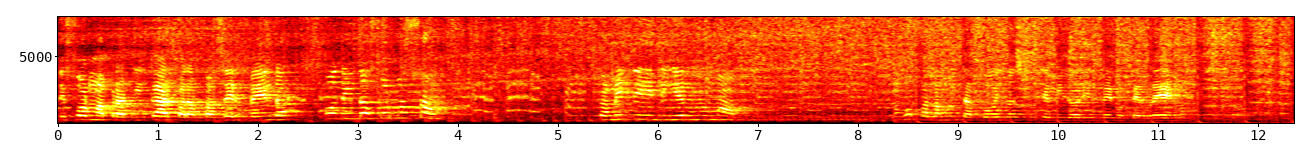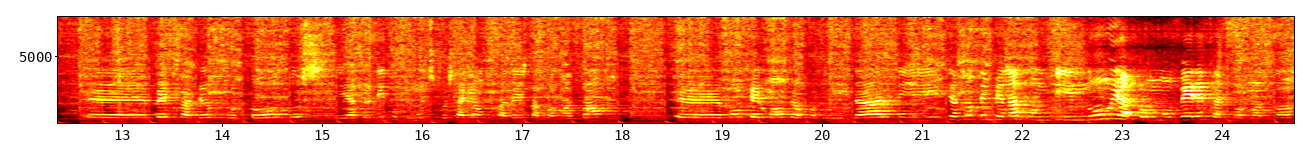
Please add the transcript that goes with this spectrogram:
de forma a praticar para fazer venda, podem dar formação. Também têm dinheiro na mão. Vou falar muitas coisas porque é melhor ir ver no terreno. É, peço a Deus por todos e acredito que muitos gostariam de fazer esta formação. É, vão ter uma outra oportunidade e que a JMPLA continue a promover essas formações,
